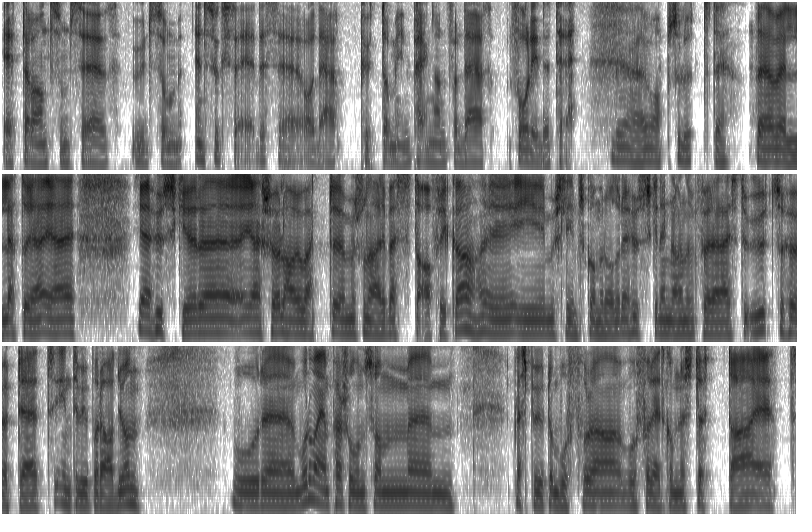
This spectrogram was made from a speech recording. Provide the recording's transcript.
et eller annet som ser ut som en suksess, og der putter vi inn pengene, for der får de det til. Det er jo absolutt det. Det er veldig lett. og Jeg, jeg, jeg husker eh, Jeg sjøl har jo vært misjonær i Vest-Afrika, i, i, muslimske områder. Jeg husker en gang før jeg reiste ut, så hørte jeg et intervju på radioen hvor, eh, hvor det var en person som eh, ble spurt om hvorfor, hvorfor vedkommende støtta et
